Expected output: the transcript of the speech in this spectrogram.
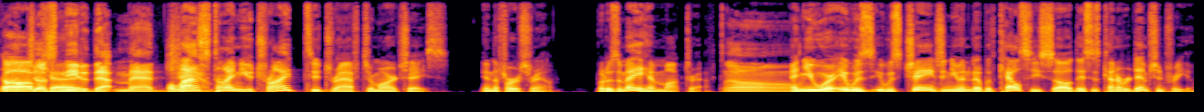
I just needed that mad. Well, jam. last time you tried to draft Ja'Marr Chase in the first round, but it was a mayhem mock draft, Oh, and you were it was it was changed, and you ended up with Kelce. So this is kind of redemption for you.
